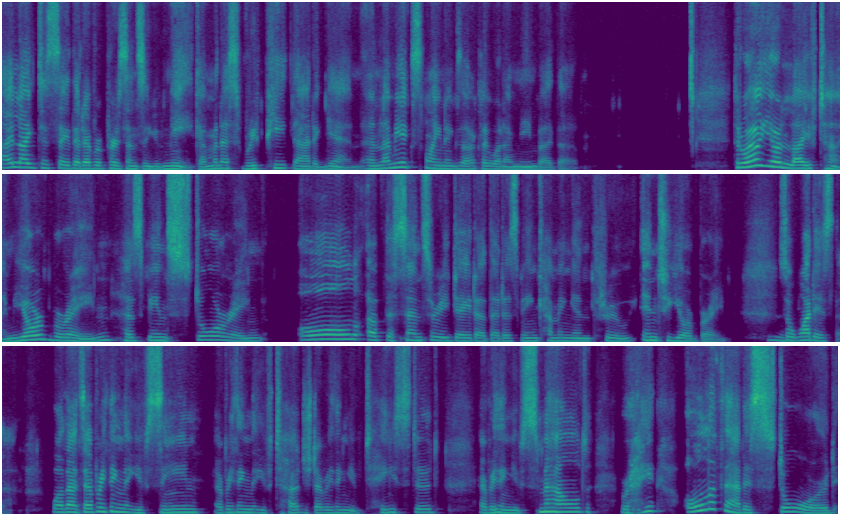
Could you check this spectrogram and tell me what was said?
I like to say that every person's unique. I'm going to repeat that again. And let me explain exactly what I mean by that. Throughout your lifetime, your brain has been storing all of the sensory data that has been coming in through into your brain. Mm. So, what is that? Well, that's everything that you've seen, everything that you've touched, everything you've tasted, everything you've smelled, right? All of that is stored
